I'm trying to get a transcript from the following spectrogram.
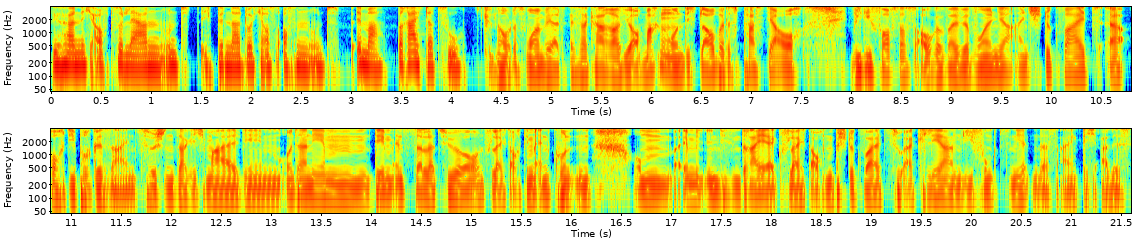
Wir hören nicht auf zu lernen und ich bin da durchaus offen und immer bereit dazu. Genau, das wollen wir als SRK-Radio auch machen und ich glaube, das passt ja auch wie die Faust aufs Auge, weil wir wollen ja ein Stück weit äh, auch die Brücke sein zwischen, sag ich mal, dem Unternehmen, dem Installateur und vielleicht auch dem Endkunden, um in, in diesem Dreieck vielleicht auch ein Stück weit zu erklären, wie funktioniert denn das eigentlich alles.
